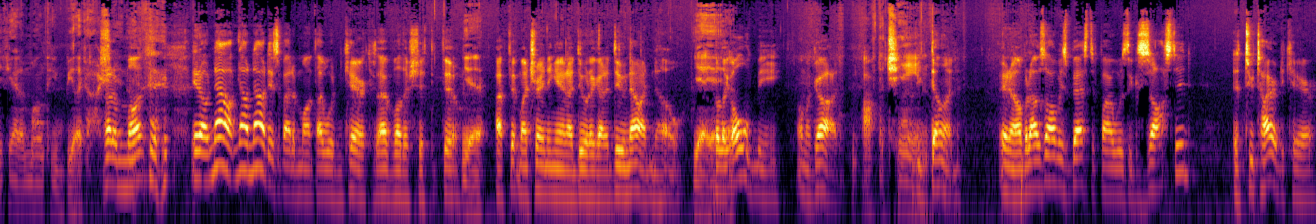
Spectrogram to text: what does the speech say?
If you had a month, you'd be like, oh I shit. About a month, you know, now now nowadays about a month, I wouldn't care because I have other shit to do. yeah, I fit my training in, I do what I got to do. Now I know. yeah, yeah. But like yeah. old me, oh my god, off the be chain. done. You know, but I was always best if I was exhausted and too tired to care,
